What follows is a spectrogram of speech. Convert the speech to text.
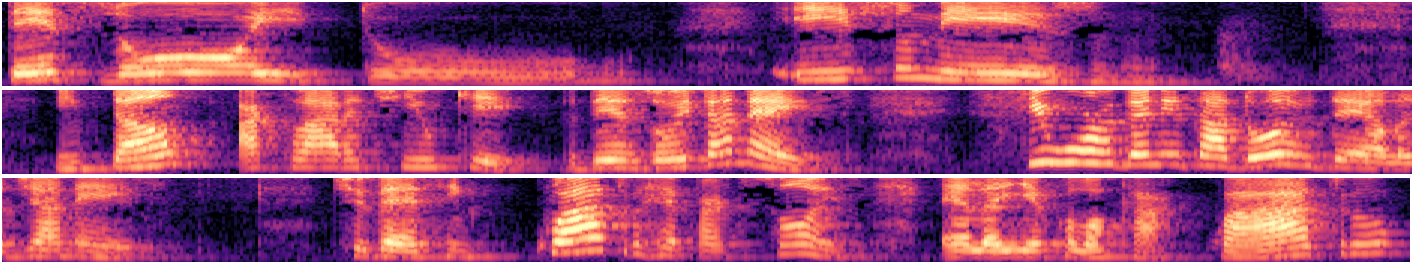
Dezoito. Isso mesmo. Então, a Clara tinha o quê? 18 anéis. Se o organizador dela de anéis tivessem quatro repartições, ela ia colocar quatro,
